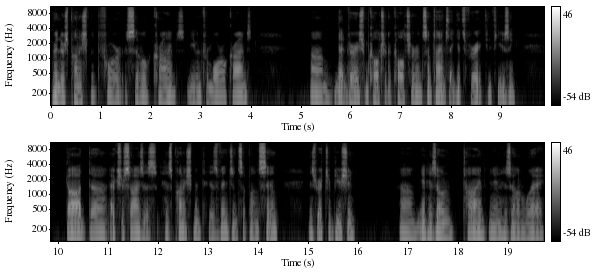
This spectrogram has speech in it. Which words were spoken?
renders punishment for civil crimes, even for moral crimes. Um, that varies from culture to culture, and sometimes that gets very confusing. God uh, exercises his punishment, his vengeance upon sin, his retribution um, in his own time and in his own way.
